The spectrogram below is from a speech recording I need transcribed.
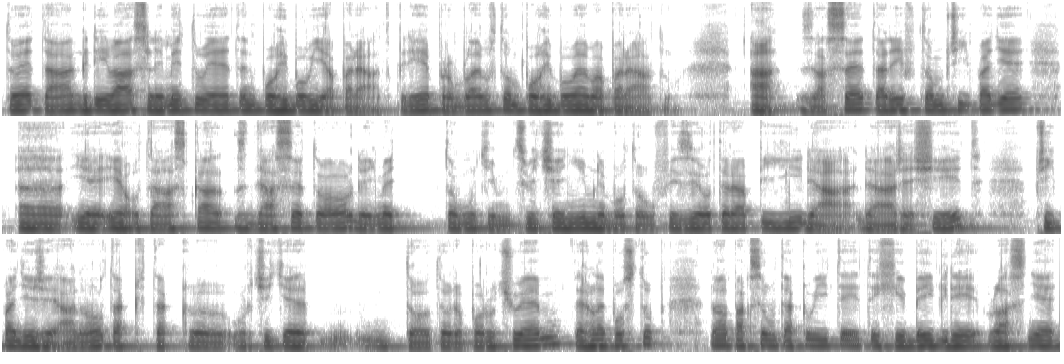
to je ta, kdy vás limituje ten pohybový aparát, kdy je problém v tom pohybovém aparátu. A zase tady v tom případě je, je otázka, zda se to, dejme tomu tím cvičením nebo tou fyzioterapií dá, dá řešit. V případě, že ano, tak, tak eh, určitě to, to doporučujeme, tehle postup. No a pak jsou takové ty, ty chyby, kdy vlastně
